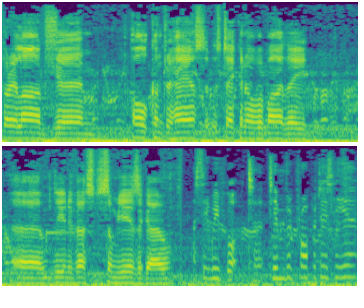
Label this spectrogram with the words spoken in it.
Very large um, old country house that was taken over by the um, the university some years ago. I see we've got uh, timbered properties here.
